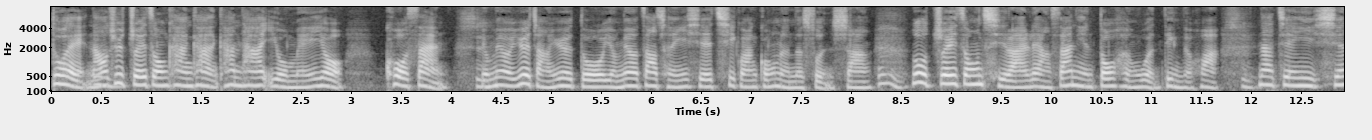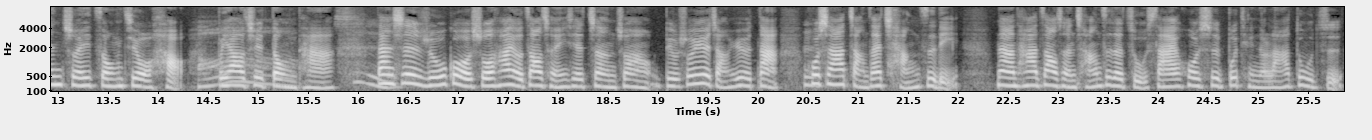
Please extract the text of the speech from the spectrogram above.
对，然后去追踪看看，看他有没有扩散，有没有越长越多，有没有造成一些器官功能的损伤。嗯，如果追踪起来两三年都很稳定的话，那建议先追踪就好，不要去动它。但是如果说它有造成一些症状，比如说越长越大，或是它长在肠子里。那它造成肠子的阻塞，或是不停的拉肚子，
